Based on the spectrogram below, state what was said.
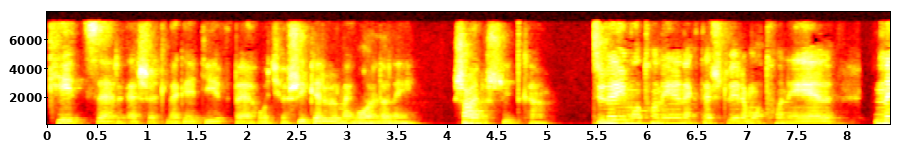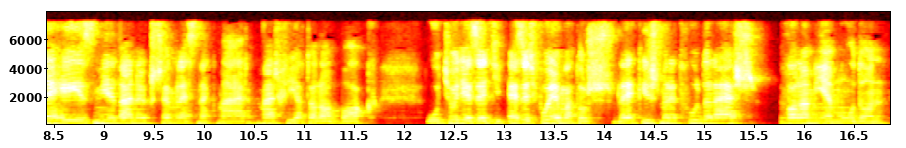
Kétszer esetleg egy évben, hogyha sikerül megoldani. Sajnos ritkán. Szüleim otthon élnek, testvérem otthon él, nehéz, nyilván ők sem lesznek már, már fiatalabbak, úgyhogy ez egy, ez egy folyamatos lelkiismeretfordulás, valamilyen módon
